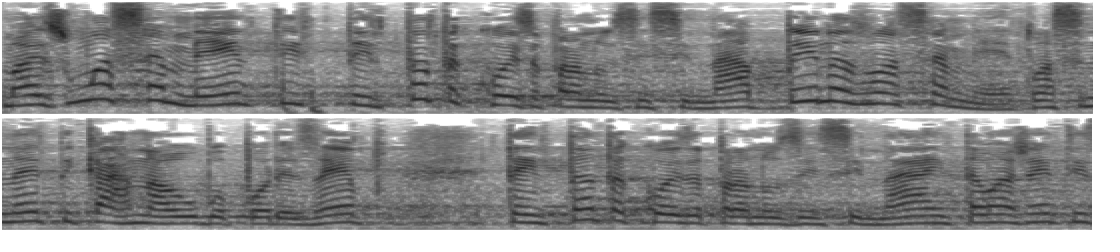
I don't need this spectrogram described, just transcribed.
mas uma semente tem tanta coisa para nos ensinar, apenas uma semente. Uma semente de carnaúba, por exemplo, tem tanta coisa para nos ensinar, então a gente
